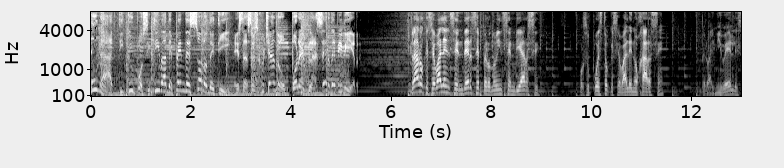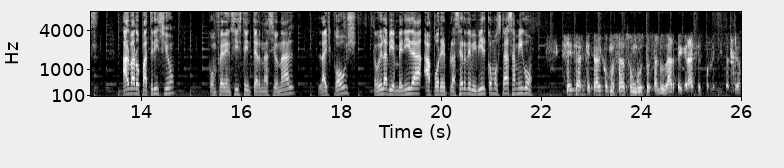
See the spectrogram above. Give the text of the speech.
Una actitud positiva depende solo de ti. Estás escuchando por el placer de vivir. Claro que se vale encenderse, pero no incendiarse. Por supuesto que se vale enojarse, pero hay niveles. Álvaro Patricio, conferencista internacional, life coach, te doy la bienvenida a Por el placer de vivir. ¿Cómo estás, amigo? César, ¿qué tal? ¿Cómo estás? Un gusto saludarte. Gracias por la invitación.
